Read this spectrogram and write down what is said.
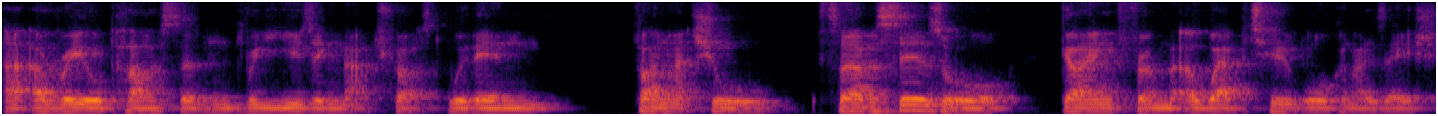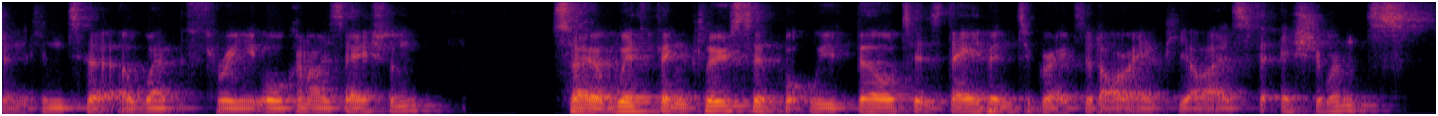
a real person reusing that trust within financial services or going from a Web 2 organization into a Web 3 organization. So with Finclusive, what we've built is they've integrated our APIs for issuance,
